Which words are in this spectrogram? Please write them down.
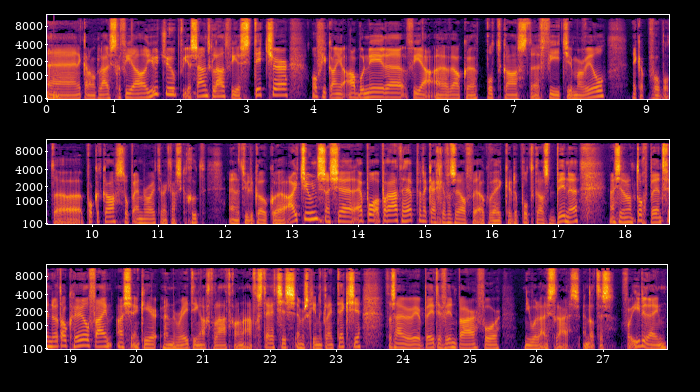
En ik kan hem ook luisteren via YouTube, via Soundcloud, via Stitcher. Of je kan je abonneren via eh, welke podcast eh, feed je maar wil. Ik heb bijvoorbeeld eh Pocketcast op Android, werkt hartstikke goed. En natuurlijk ook iTunes. Als je Apple-apparaten hebt, dan krijg je vanzelf elke week de podcast binnen. En als je er dan toch bent, vinden we het ook heel fijn als je een keer een rating achterlaat. Gewoon een aantal sterretjes en misschien een klein tekstje. Dan zijn we weer beter vindbaar voor nieuwe luisteraars. En dat is voor iedereen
